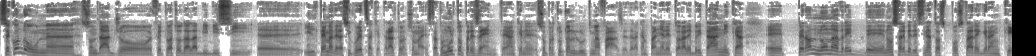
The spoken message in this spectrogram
Secondo un eh, sondaggio effettuato dalla BBC, eh, il tema della sicurezza, che peraltro insomma, è stato molto presente anche ne, soprattutto nell'ultima fase della campagna elettorale britannica, eh, però non, avrebbe, non, sarebbe destinato a spostare granché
